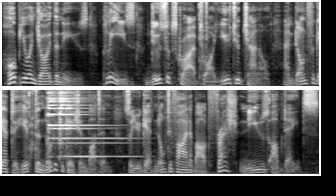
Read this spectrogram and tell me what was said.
Hope you enjoyed the news. Please do subscribe to our YouTube channel and don't forget to hit the notification button so you get notified about fresh news updates.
